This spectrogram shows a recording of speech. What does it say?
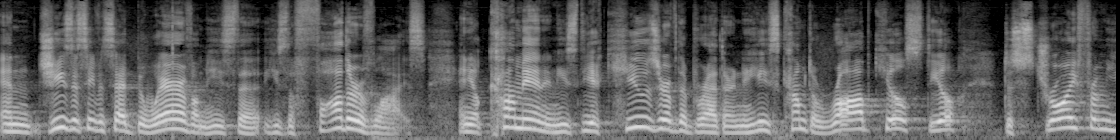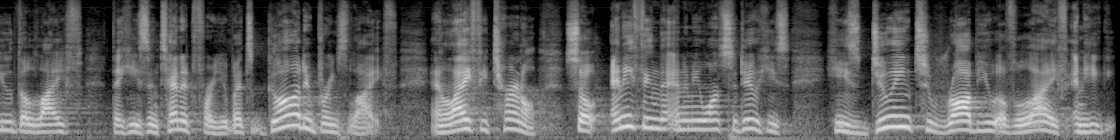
And Jesus even said, Beware of him. He's the, he's the father of lies. And he'll come in and he's the accuser of the brethren. And he's come to rob, kill, steal, destroy from you the life that he's intended for you. But it's God who brings life and life eternal. So anything the enemy wants to do, he's he's doing to rob you of life. And he,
